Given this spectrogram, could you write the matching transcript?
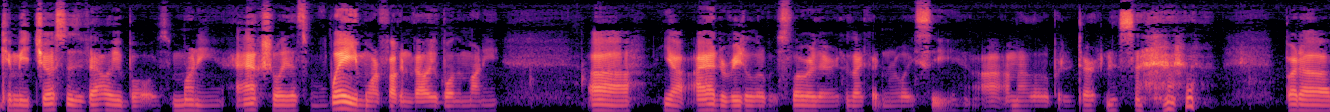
can be just as valuable as money. Actually, that's way more fucking valuable than money. Uh, yeah, I had to read a little bit slower there because I couldn't really see. Uh, I'm in a little bit of darkness. but, uh,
